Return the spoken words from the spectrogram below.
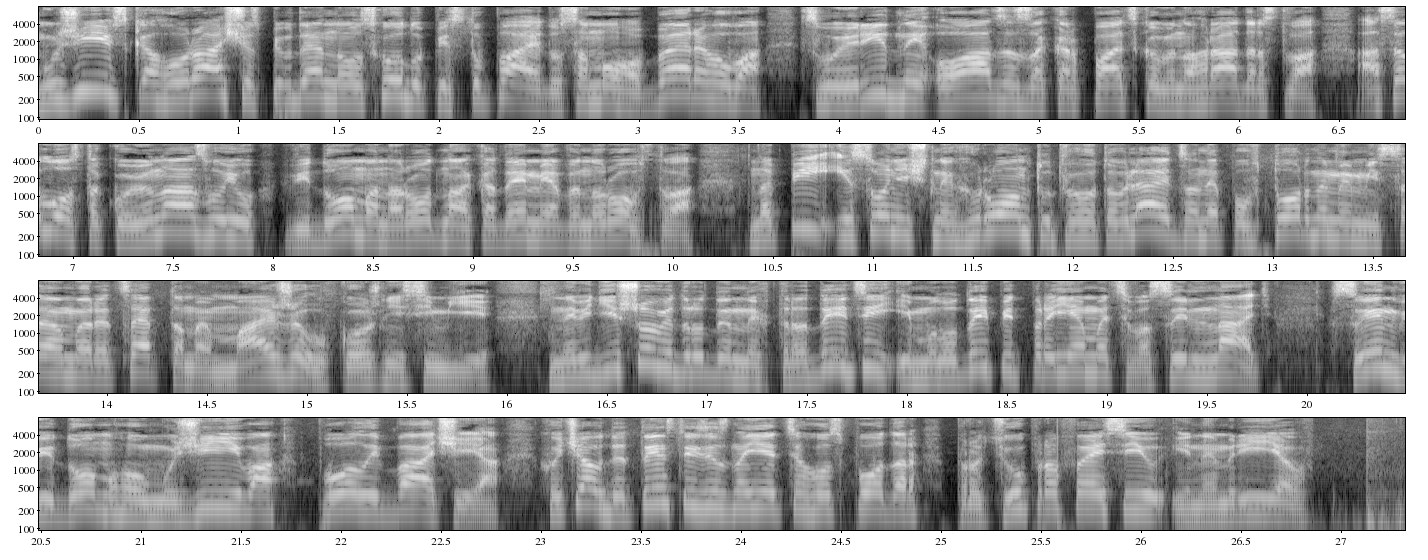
Мужіївська гора, що з південного сходу підступає до самого Берегова, своєрідний оазис закарпатського виноградарства, а село з такою назвою відома Народна академія виноробства. Напій і сонячних грон тут виготовляють за неповторними місцевими рецептами майже у кожній сім'ї. Не відійшов від родинних традицій і молодий підприємець Василь Надь, син відомого у Мужіїва Поли Бачія. Хоча в дитинстві зізнається господар, про цю професію і не мріяв.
